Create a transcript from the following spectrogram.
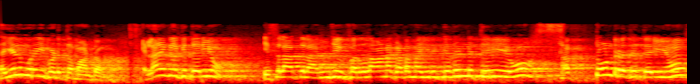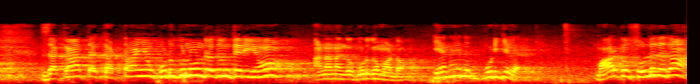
செயல்முறைப்படுத்த மாட்டோம். எல்லாம் எங்களுக்கு தெரியும். இஸ்லாத்தில் அஞ்சு ஃபர்லான கடமை இருக்குதுன்னு தெரியும். சட்டம்ன்றது தெரியும். ஜகாத்தை கட்டாயம் கொடுக்கணுன்றதும் தெரியும். ஆனால் நாங்கள் கொடுக்க மாட்டோம். ஏன்னா எனக்கு பிடிக்கல. மார்க்கம் சொல்லுது தான்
